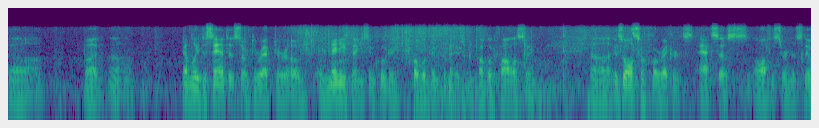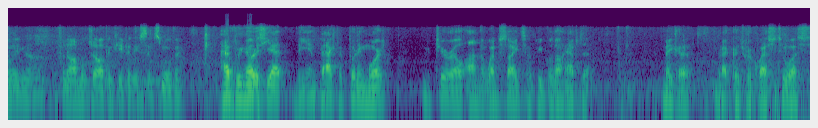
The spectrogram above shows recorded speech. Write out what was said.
Uh, But uh, Emily DeSantis, our Director of of many things, including public information and public policy, uh, is also a records access officer and is doing uh, a phenomenal job in keeping these things moving. Have we noticed yet the impact of putting more material on the website so people don't have to make a records request to us?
